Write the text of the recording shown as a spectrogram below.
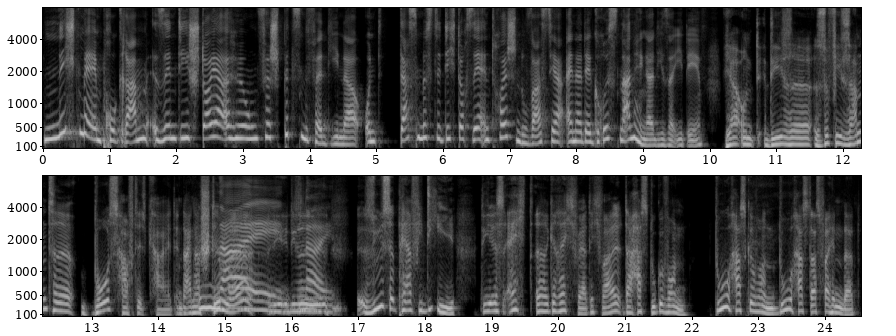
nicht mehr im Programm sind die Steuererhöhungen für Spitzenverdiener. Und das müsste dich doch sehr enttäuschen. Du warst ja einer der größten Anhänger dieser Idee. Ja, und diese suffisante Boshaftigkeit in deiner Stimme, nein, diese nein. süße Perfidie, die ist echt äh, gerechtfertigt, weil da hast du gewonnen. Du hast gewonnen. Du hast das verhindert.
